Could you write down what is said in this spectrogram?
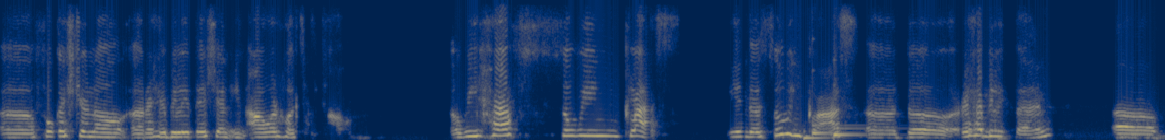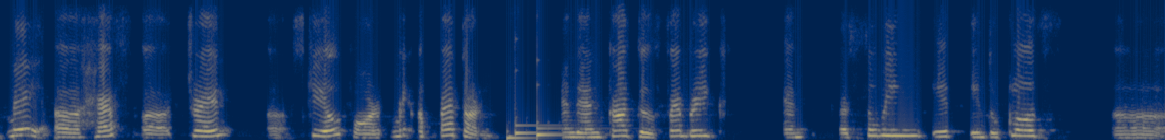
uh, vocational uh, rehabilitation in our hospital. Uh, we have sewing class. In the sewing class, the rehabilitant may have trained skill for make a pattern and then cut the fabric and uh, sewing it into clothes, uh,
